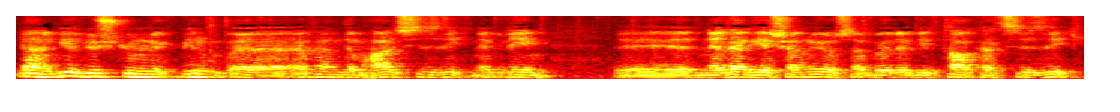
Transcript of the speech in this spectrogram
Yani bir düşkünlük, bir e, efendim halsizlik, ne bileyim e, neler yaşanıyorsa böyle bir takatsizlik,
